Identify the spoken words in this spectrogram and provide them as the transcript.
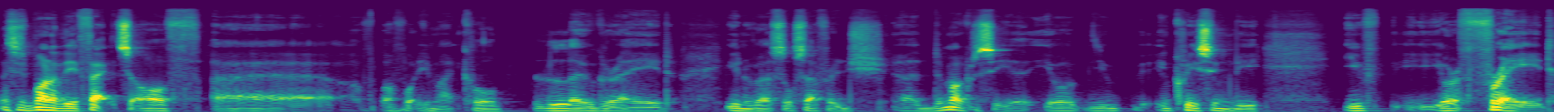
This is one of the effects of, uh, of, of, what you might call low-grade universal suffrage uh, democracy. You're you increasingly you you're afraid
